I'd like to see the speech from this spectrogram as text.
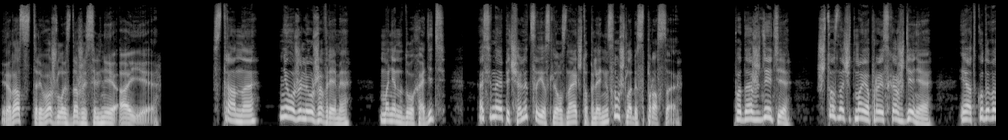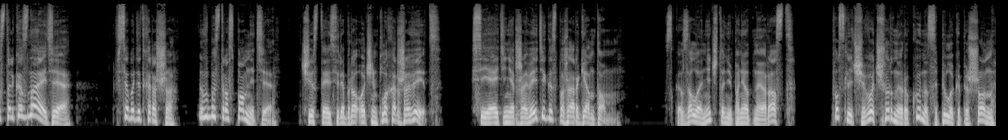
и раз встревожилась даже сильнее Айи. «Странно. Неужели уже время? Мне надо уходить. Асина печалится, если узнает, что пленница ушла без спроса. Подождите, что значит мое происхождение? И откуда вы столько знаете? Все будет хорошо. Вы быстро вспомните. Чистое серебро очень плохо ржавеет. Сияйте не ржавейте, госпожа Аргентум. Сказала нечто непонятное Раст, после чего черной рукой нацепила капюшон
